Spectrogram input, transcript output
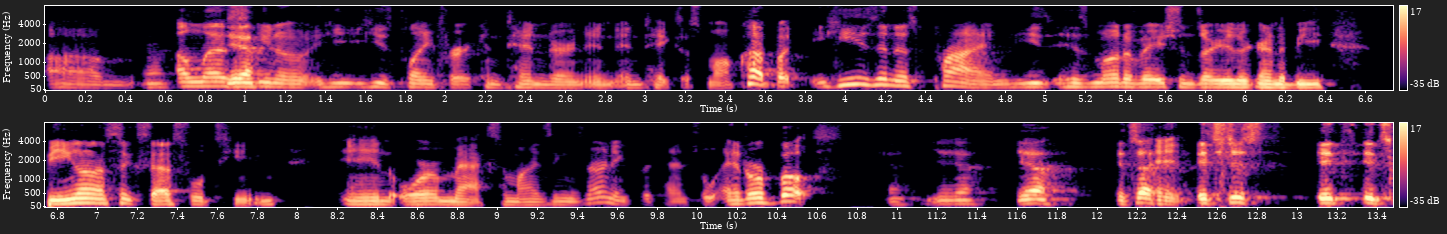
Um, Yeah. unless Yeah. you know he, he's playing for a contender and, and, and takes a small cut, but he's in his prime. He's, his motivations are either going to be being on a successful team and or maximizing his earning potential and or both. Yeah, yeah, yeah. It's a, It- it's just it's it's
